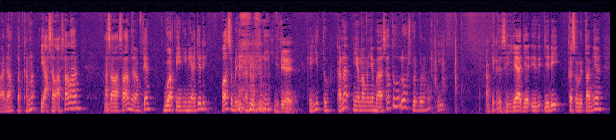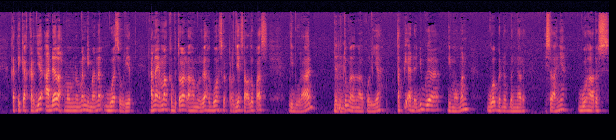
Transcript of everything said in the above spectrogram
nggak dapat karena ya asal-asalan. Asal-asalan dalam artian gua artiin ini aja deh. Padahal sebenarnya nggak kayak gini gitu. Iya, iya. kayak gitu. Karena yang namanya bahasa tuh lo harus benar-benar ngerti. Oke. itu sih. ya jadi jadi kesulitannya ketika kerja adalah momen-momen di mana gue sulit. Karena emang kebetulan alhamdulillah gue kerja selalu pas liburan dan Hmm. itu nggak nggak kuliah tapi ada juga di momen gue bener-bener istilahnya gue harus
